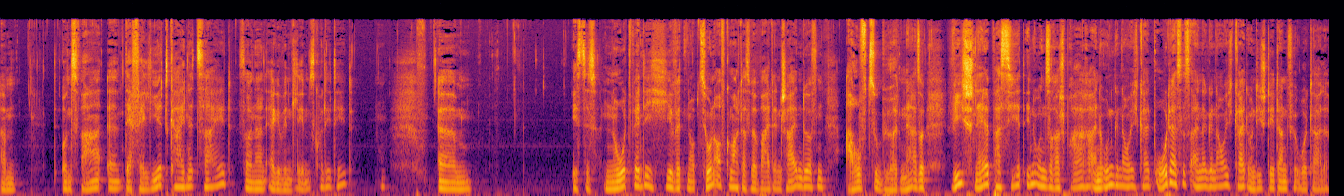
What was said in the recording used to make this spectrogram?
Ähm, und zwar, äh, der verliert keine Zeit, sondern er gewinnt Lebensqualität. Ähm, ist es notwendig, hier wird eine Option aufgemacht, dass wir beide entscheiden dürfen, aufzubürden. Also wie schnell passiert in unserer Sprache eine Ungenauigkeit oder es ist eine Genauigkeit und die steht dann für Urteile.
